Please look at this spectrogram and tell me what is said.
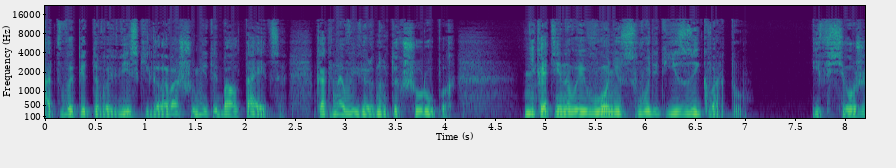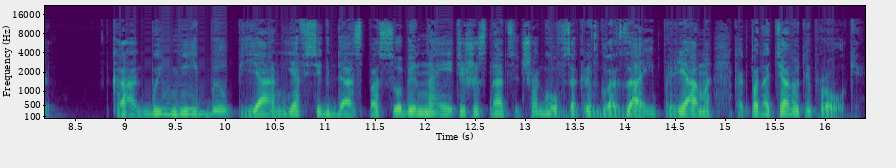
От выпитого виски голова шумит и болтается, как на вывернутых шурупах. Никотиновый вонью сводит язык во рту. И все же, как бы ни был пьян, я всегда способен на эти шестнадцать шагов, закрыв глаза и прямо, как по натянутой проволоке.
